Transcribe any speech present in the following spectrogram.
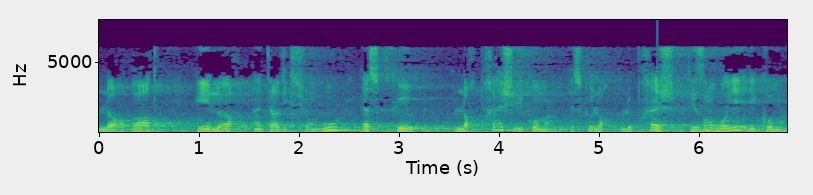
leur ordre et leur interdiction? Ou est-ce que leur prêche est commun? Est-ce que le prêche des envoyés est commun?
